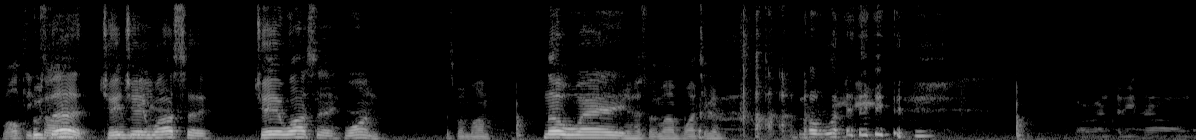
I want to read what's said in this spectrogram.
Multi. Who's that? JJ Wase. Jay Awase. One. That's my mom. No way. Yeah, that's my mom watching him. No way. Karl Anthony Towns.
